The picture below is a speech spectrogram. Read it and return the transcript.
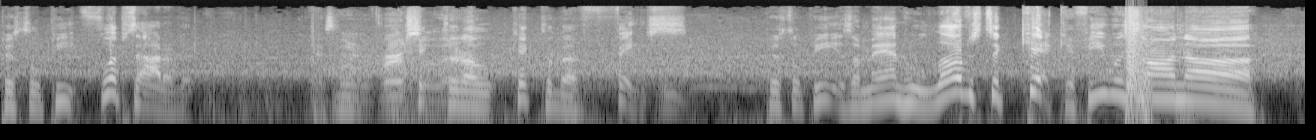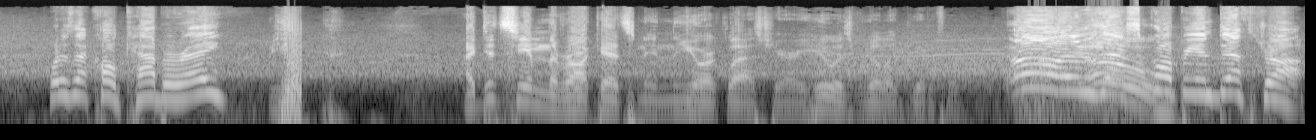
Pistol Pete flips out of it. nice little reversal Kick to there. the kick to the face. Pistol Pete is a man who loves to kick. If he was on uh what is that called? Cabaret? I did see him in the Rockettes in New York last year. He was really beautiful. Oh, there's that Oh. scorpion death drop.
